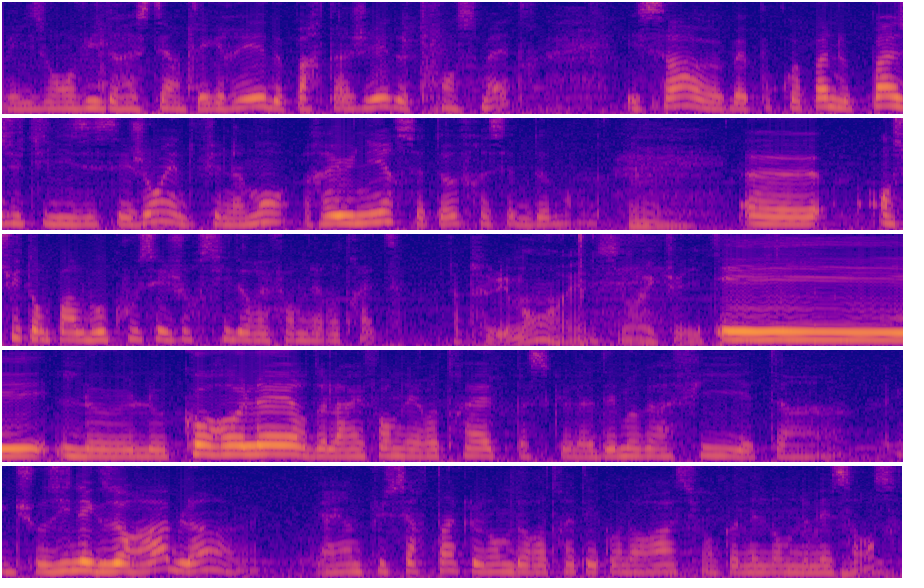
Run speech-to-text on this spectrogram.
mais ils ont envie de rester intégrés, de partager, de transmettre. Et ça, euh, ben, pourquoi pas ne pas utiliser ces gens et de finalement réunir cette offre et cette demande. Mmh. Euh, ensuite, on parle beaucoup ces jours-ci de réforme des retraites. Absolument, c'est dans l'actualité. Et le, le corollaire de la réforme des retraites, parce que la démographie est un- une chose inexorable, hein, il n'y a rien de plus certain que le nombre de retraités qu'on aura si on connaît le nombre de naissances.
